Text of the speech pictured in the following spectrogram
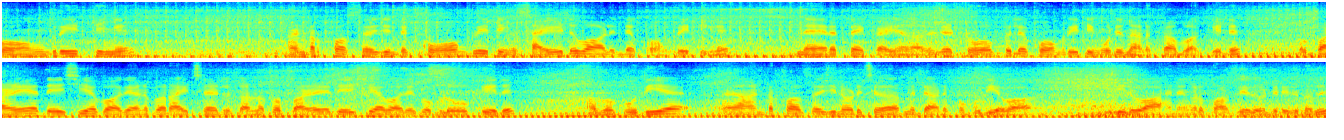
കോൺക്രീറ്റിങ് അണ്ടർ പാസേജിന്റെ കോൺക്രീറ്റിങ് സൈഡ് വാളിന്റെ കോൺക്രീറ്റിങ് നേരത്തെ കഴിഞ്ഞത്. അതിന്റെ ടോപ്പിലെ കോൺക്രീറ്റിങ് കൂടി നടക്കാൻ ബാക്കിയിട്ട് അപ്പോൾ പഴയ ദേശീയപാതയാണ് ഇപ്പോൾ റൈറ്റ് സൈഡിൽ കാണുന്നത്. അപ്പോൾ പഴയ ദേശീയപാത ഇപ്പോൾ ബ്ലോക്ക് ചെയ്ത്. അപ്പോൾ പുതിയ അണ്ടർ പാസേജിനോട് ചേർന്നിട്ടാണ് ഇപ്പോൾ പുതിയ രീതിയിൽ വാഹനങ്ങൾ പാസ് ചെയ്തുകൊണ്ടിരിക്കുന്നത്.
